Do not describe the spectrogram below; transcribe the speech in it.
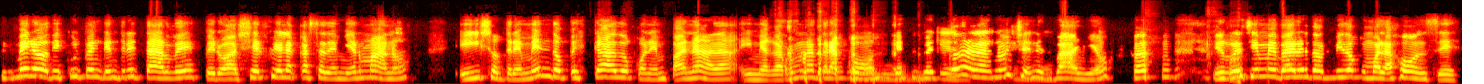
primero, disculpen que entré tarde, pero ayer fui a la casa de mi hermano e hizo tremendo pescado con empanada y me agarró un atracón que estuve toda la noche en el baño y recién me haber dormido como a las 11,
